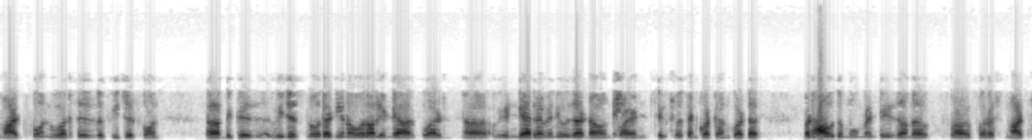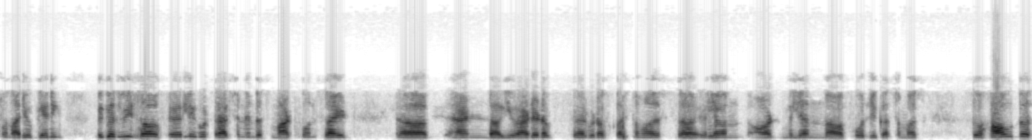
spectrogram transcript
smartphone versus the feature phone? Uh, because we just know that, you know, overall India, are, uh, India revenues are down 0.6% quarter on quarter. But how the movement is on a, for, for a smartphone, are you gaining? Because we saw fairly good traction in the smartphone side, uh, and uh, you added a fair bit of customers, uh, 11 odd million uh, 4G customers. So how the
